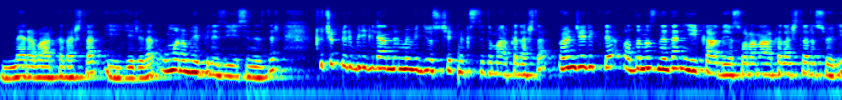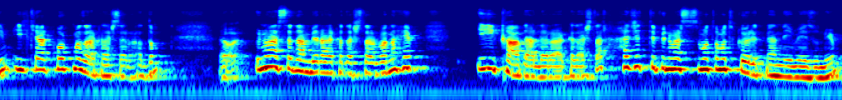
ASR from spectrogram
Merhaba arkadaşlar, iyi geceler. Umarım hepiniz iyisinizdir. Küçük bir bilgilendirme videosu çekmek istedim arkadaşlar. Öncelikle adınız neden İK diye soran arkadaşlara söyleyeyim. İlker Korkmaz arkadaşlar adım. Ee, Üniversiteden beri arkadaşlar bana hep İK derler arkadaşlar. Hacettepe Üniversitesi Matematik Öğretmenliği mezunuyum.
